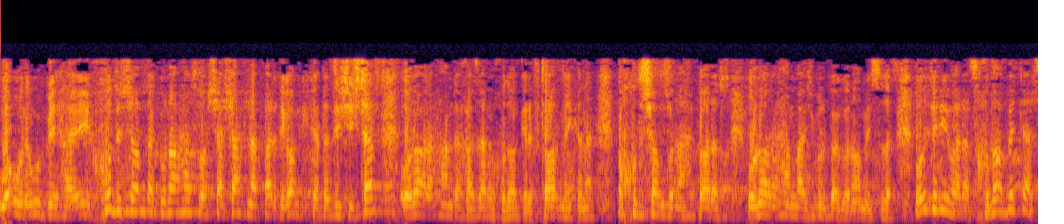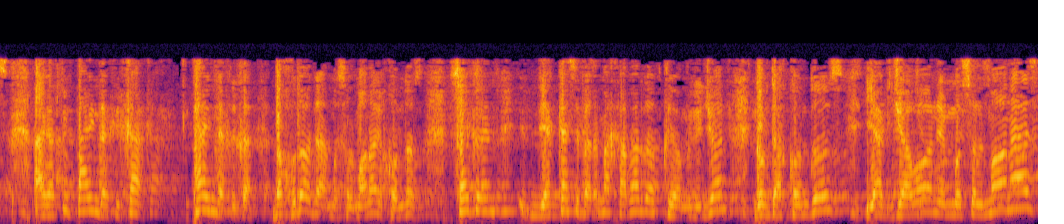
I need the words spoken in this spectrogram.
و اونمو به خودش هم در گناه هست. و شش نفر دیگه که کتازی شیشتن اونا را هم در غضب خدا گرفتار می‌کنن و خودش هم گناهکار است. اونا را هم مجبور به گناه می‌سازن او دریور از خدا بترس. اگر تو 5 دقیقه 5 دقیقه. به خدا در مسلمانای قندوز. سعی کنین یک کسی برای من خبر داد قیام جان. گفت در قندوز یک جوان مسلمان است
